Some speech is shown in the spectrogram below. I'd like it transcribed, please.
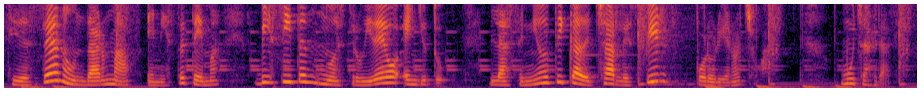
Si desean ahondar más en este tema, visiten nuestro video en YouTube, La semiótica de Charles Peirce por Oriano Ochoa. Muchas gracias.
